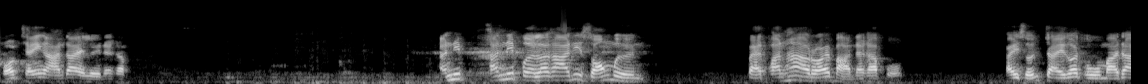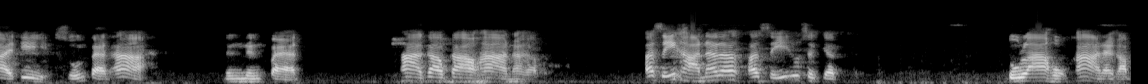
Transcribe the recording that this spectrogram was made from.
พร้อมใช้งานได้เลยนะครับ อันนี้คันนี้เปิดราคาที่สองหมื่นแปดพันห้าร้อยบาทนะครับผม ใครสนใจก็โทรมาได้ที่ศูนย์แปดห้าหนึ่งหนึ่งแปดห้าเก้าเก้าห้านะครับ ภาษีขาดนะแล้วภาษีรู้สึกจะตุลาหกห้านะครับ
